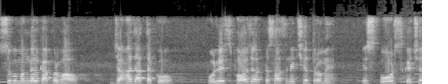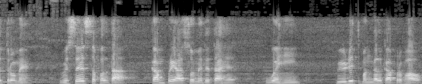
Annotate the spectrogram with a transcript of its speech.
शुभ मंगल का प्रभाव जहाँ जातक को पुलिस, फौज और प्रशासनिक क्षेत्रों में स्पोर्ट्स के क्षेत्रों में विशेष सफलता कम प्रयासों में देता है, वहीं पीड़ित मंगल का प्रभाव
